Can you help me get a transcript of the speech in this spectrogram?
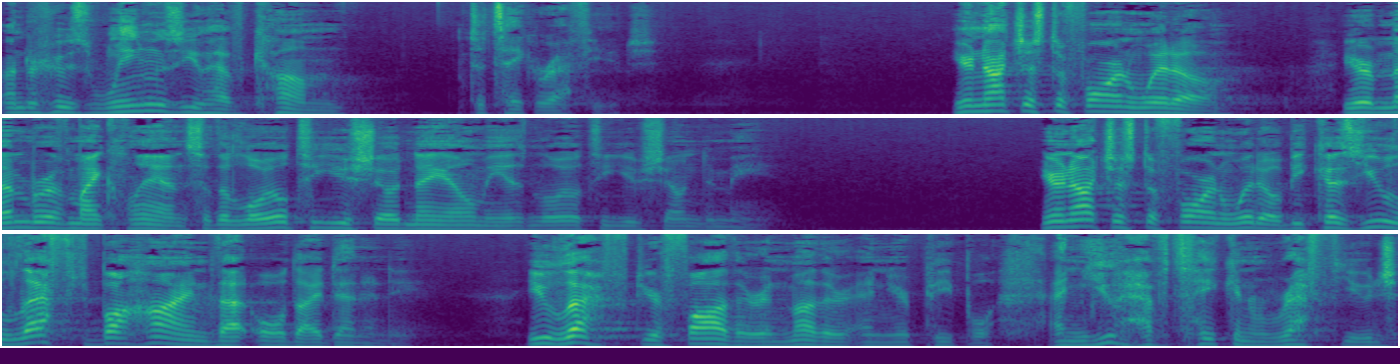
under whose wings you have come to take refuge. You're not just a foreign widow, you're a member of my clan, so the loyalty you showed Naomi is loyalty you've shown to me. You're not just a foreign widow because you left behind that old identity. You left your father and mother and your people, and you have taken refuge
